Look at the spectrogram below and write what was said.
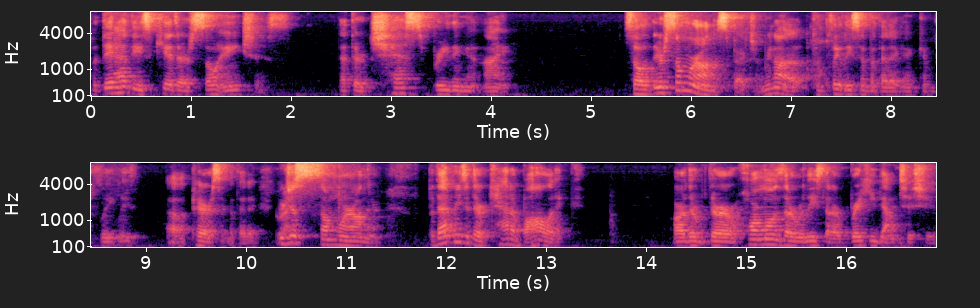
But they have these kids that are so anxious that they're chest breathing at night. So they're somewhere on the spectrum. You're not completely sympathetic and completely uh, parasympathetic. You're right. just somewhere on there. But that means that they're catabolic, or there, there are hormones that are released that are breaking down tissue,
